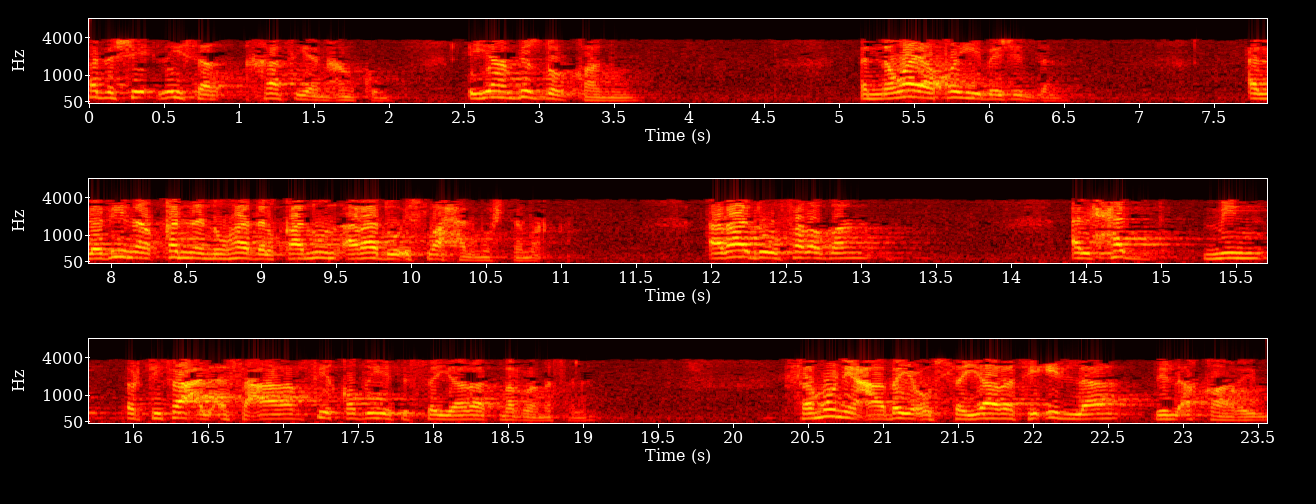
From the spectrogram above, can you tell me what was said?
هذا الشيء ليس خافيا عنكم. أيام يصدر قانون النوايا طيبة جدا. الذين قننوا هذا القانون أرادوا إصلاح المجتمع. أرادوا فرضا الحد من ارتفاع الأسعار في قضية السيارات مرة مثلا. فمنع بيع السيارة إلا للأقارب.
